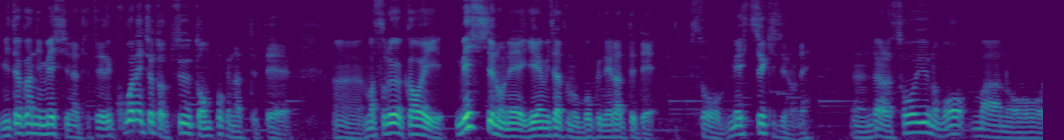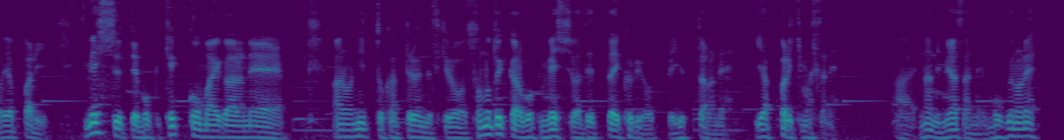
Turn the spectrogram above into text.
見た感じメッシュになってて、ここね、ちょっとツートンっぽくなってて、うん。まあ、それが可愛い。メッシュのね、ゲームシャツも僕狙ってて、そう、メッシュ生地のね、うん、だからそういうのも、まあ、あの、やっぱり、メッシュって僕結構前からね、あの、ニット買ってるんですけど、その時から僕メッシュは絶対来るよって言ったらね、やっぱり来ましたね。はい。なんで皆さんね、僕のね、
